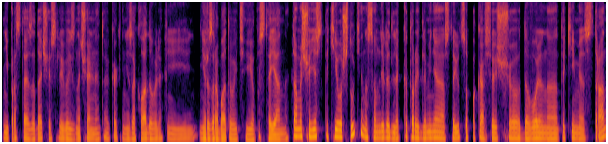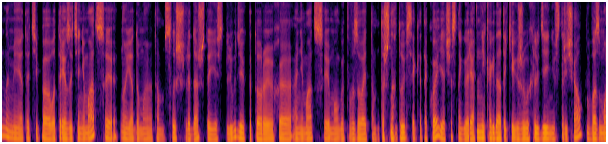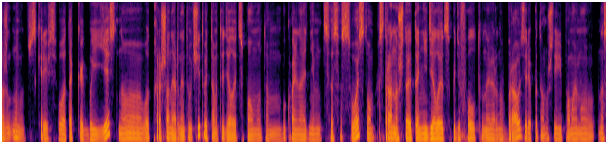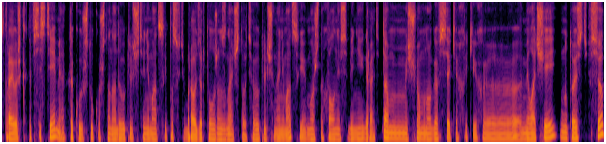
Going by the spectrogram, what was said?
непростая задача, если вы изначально это как-то не закладывали и не разрабатываете ее постоянно. Там еще есть такие вот штуки, на самом деле, для которые для меня остаются пока все еще довольно такими странными. Это типа вот резать анимации. Ну, я думаю, там слышали, да, что есть люди, которых э, анимации могут вызывать там тошноту и всякое такое. Я, честно говоря, никогда таких живых людей не встречал. Возможно, ну, скорее всего, так как бы и есть, но вот хорошо, наверное, это учитывать. Там это делается, по-моему, там буквально одним CSS-свойством. Странно, что это не делается по дефолту, наверное, в браузере, потому что и, по-моему, настраиваешь как-то в системе такую штуку, что надо выключить анимации. По сути, браузер должен знать, что у тебя выключены анимации, и может их вполне себе не играть. Там еще много всяких таких э, мелочей. Ну, то есть все,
